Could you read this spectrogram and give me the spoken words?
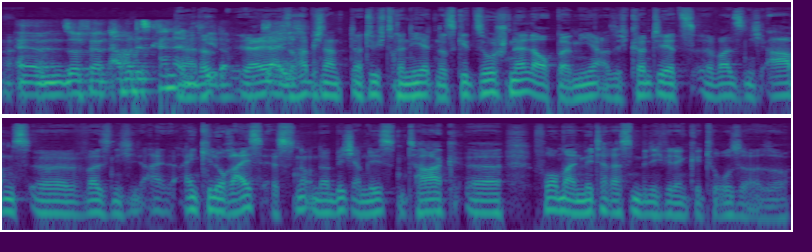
Ja, ähm, insofern, aber das kann halt ja, nicht das, jeder. Ja, ja, das habe ich dann natürlich trainiert und das geht so schnell auch bei mir. Also ich könnte jetzt, äh, weiß ich nicht, abends, äh, weiß ich nicht, ein, ein, Kilo Reis essen und dann bin ich am nächsten Tag äh, vor meinem Mittagessen bin ich wieder in Ketose. Also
